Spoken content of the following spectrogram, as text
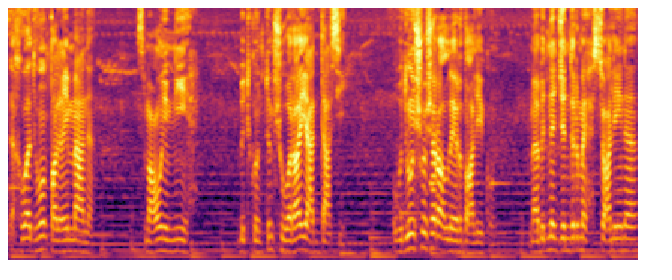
الأخوات هون طالعين معنا. اسمعوني منيح. بدكم تمشوا وراي على الدعسي. وبدون شوشرة الله يرضى عليكم. ما بدنا الجندرمة يحسوا علينا.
